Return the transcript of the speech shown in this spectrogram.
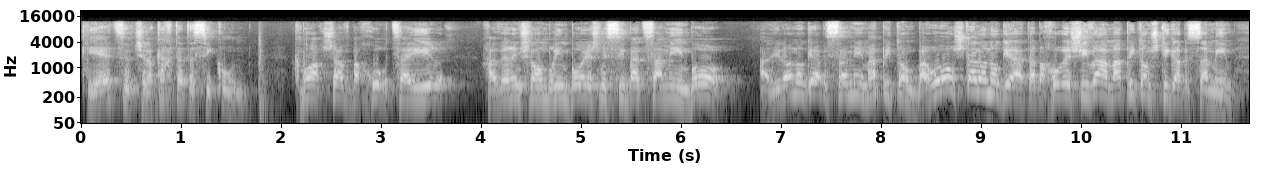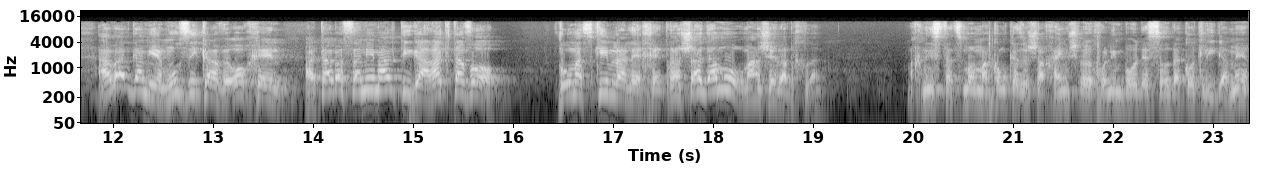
כי עצם, שלקחת את הסיכון. כמו עכשיו בחור צעיר, חברים שלו אומרים בוא יש מסיבת סמים, בוא, אני לא נוגע בסמים, מה פתאום? ברור שאתה לא נוגע, אתה בחור ישיבה, מה פתאום שתיגע בסמים? אבל גם יהיה מוזיקה ואוכל, אתה בסמים אל תיגע, רק תבוא. והוא מסכים ללכת, רשע גמור, מה השאלה בכלל? מכניס את עצמו במקום כזה שהחיים שלו יכולים בעוד עשר דקות להיגמר?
